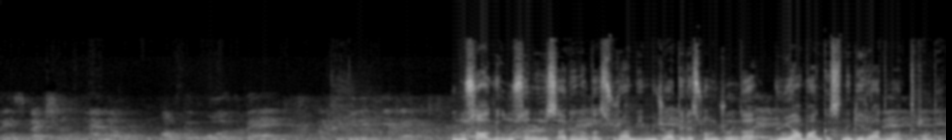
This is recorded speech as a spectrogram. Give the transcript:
the inspection panel of the World Bank, a community that Ulusal ve uluslararası arenada süren bir mücadele sonucunda Dünya Bankası'nı geri adım attırıldı.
